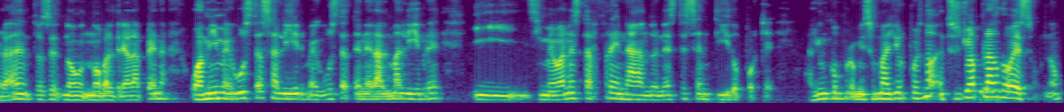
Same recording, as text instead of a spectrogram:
¿verdad? Entonces no, no valdría la pena. O a mí me gusta salir, me gusta tener alma libre y si me van a estar frenando en este sentido, porque hay un compromiso mayor, pues no. Entonces yo aplaudo eso, ¿no?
